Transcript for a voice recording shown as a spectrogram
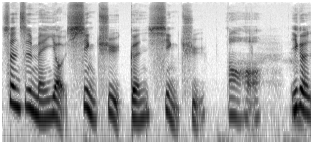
甚至没有兴趣跟兴趣。哦，一个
